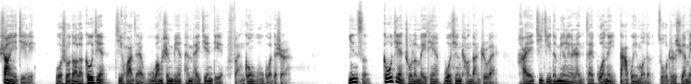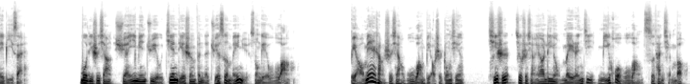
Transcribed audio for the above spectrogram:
上一集里，我说到了勾践计划在吴王身边安排间谍反攻吴国的事儿。因此，勾践除了每天卧薪尝胆之外，还积极的命令人在国内大规模的组织选美比赛，目的是想选一名具有间谍身份的绝色美女送给吴王。表面上是向吴王表示忠心，其实就是想要利用美人计迷惑吴王，刺探情报。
